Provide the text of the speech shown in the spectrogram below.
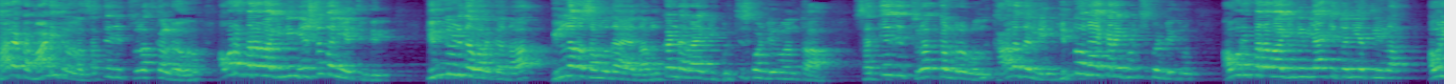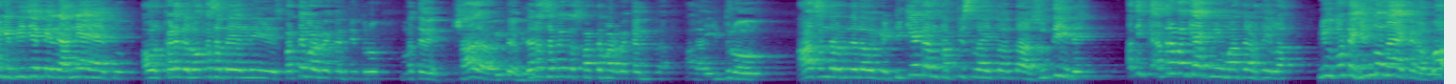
ಹಾರಾಟ ಮಾಡಿದ್ರಲ್ಲ ಸತ್ಯಜಿತ್ ಸುರತ್ಕಲ್ ರವರು ಅವರ ಪರವಾಗಿ ನೀವು ಎಷ್ಟು ಧ್ವನಿ ಎತ್ತಿದ್ದೀರಿ ಹಿಂದುಳಿದ ವರ್ಗದ ಬಿಲ್ಲವ ಸಮುದಾಯದ ಮುಖಂಡರಾಗಿ ಗುರುತಿಸಿಕೊಂಡಿರುವಂತಹ ಸತ್ಯಜಿತ್ ಸುರತ್ಕಲ್ ರವರು ಒಂದು ಕಾಲದಲ್ಲಿ ಹಿಂದೂ ನಾಯಕರಾಗಿ ಗುರುತಿಸಿಕೊಂಡಿದ್ರು. ಅವರ ಪರವಾಗಿ ನೀವು ಯಾಕೆ ಧ್ವನಿ ಎತ್ತಲಿಲ್ಲ ಅವರಿಗೆ ಬಿಜೆಪಿಯಲ್ಲಿ ಅನ್ಯಾಯ ಆಯಿತು, ಅವರು ಕಳೆದ ಲೋಕಸಭೆಯಲ್ಲಿ ಸ್ಪರ್ಧೆ ಮಾಡ್ಬೇಕಂತಿದ್ರು, ಮತ್ತೆ ವಿಧಾನಸಭೆಗೂ ಸ್ಪರ್ಧೆ ಮಾಡ್ಬೇಕಂತ ಇದ್ರು ಅವರು. ಆ ಸಂದರ್ಭದಲ್ಲಿ ಅವರಿಗೆ ಟಿಕೆಟ್ ಅನ್ನು ತಪ್ಪಿಸಲಾಯಿತು ಅಂತ ಸುದ್ದಿ ಇದೆ. ಅದಕ್ಕೆ ಅದರ ಬಗ್ಗೆ ಯಾಕೆ ನೀವು ಮಾತಾಡ್ತಾ ಇಲ್ಲ? ನೀವು ದೊಡ್ಡ ಹಿಂದೂ ನಾಯಕರಲ್ವಾ?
